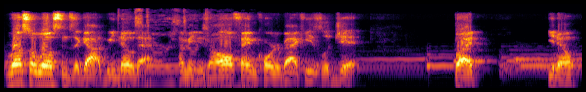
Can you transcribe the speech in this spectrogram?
Russell Wilson's a god. We know that. I mean, he's a Hall of Fame quarterback. He's legit. But, you know,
